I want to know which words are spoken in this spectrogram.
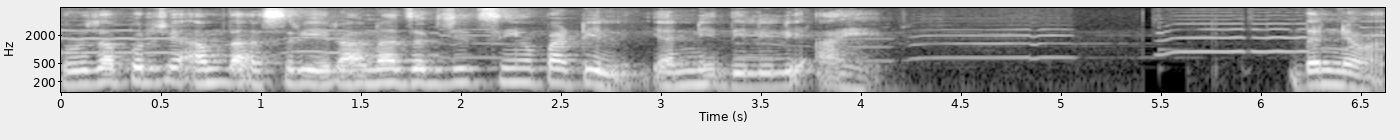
तुळजापूरचे आमदार श्री राणा जगजितसिंह पाटील यांनी दिलेली आहे. धन्यवाद.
